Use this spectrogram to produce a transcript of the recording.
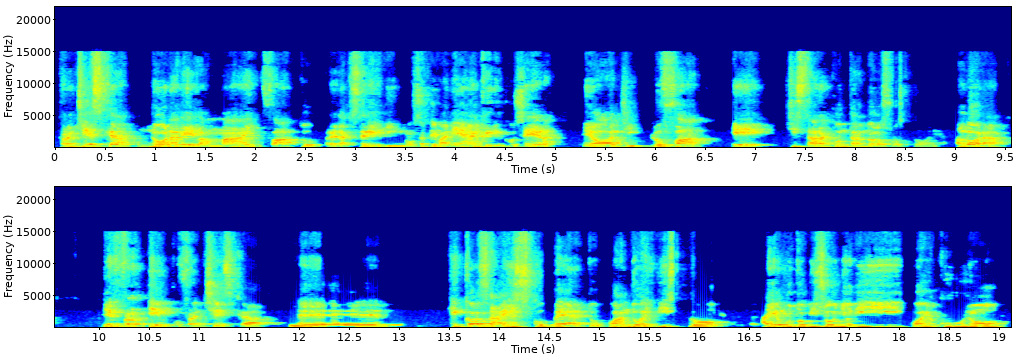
Francesca non aveva mai fatto relax trading, non sapeva neanche che cos'era e oggi lo fa e ci sta raccontando la sua storia. Allora, nel frattempo, Francesca, eh, che cosa hai scoperto quando hai visto, hai avuto bisogno di qualcuno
